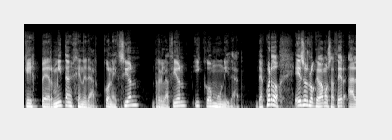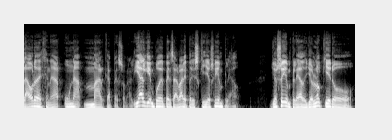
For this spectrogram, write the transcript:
que permitan generar conexión, relación y comunidad. ¿De acuerdo? Eso es lo que vamos a hacer a la hora de generar una marca personal. Y alguien puede pensar, vale, pero es que yo soy empleado. Yo soy empleado, yo no quiero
